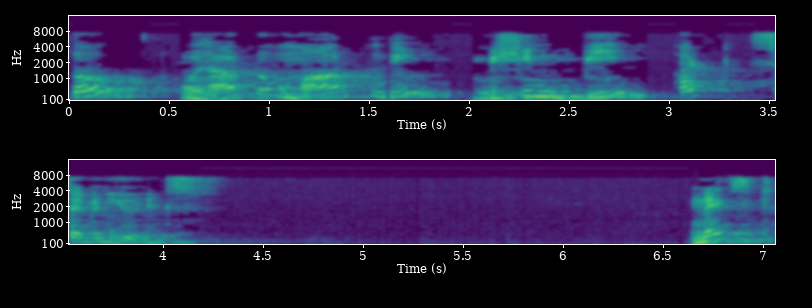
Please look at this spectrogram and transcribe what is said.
So we have to mark the machine B at 7 units. Next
